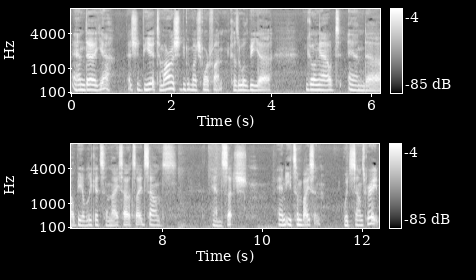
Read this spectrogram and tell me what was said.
And uh, yeah, that should be it. Tomorrow should be much more fun because we'll be uh, going out and uh, I'll be able to get some nice outside sounds and such and eat some bison, which sounds great.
